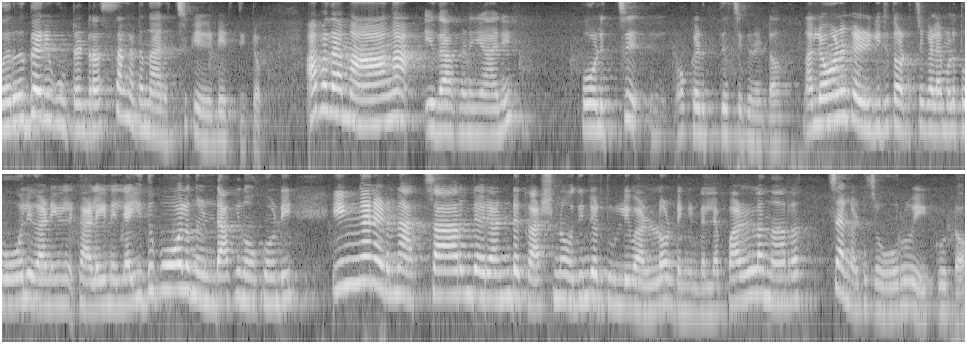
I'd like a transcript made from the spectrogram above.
വെറുതെ ഒരു കൂട്ടം ഡ്രസ്സ് അങ്ങോട്ട് നനച്ച് കേടെടുത്തിട്ടോ അപ്പോൾ അതാ മാങ്ങ ഇതാക്കണ് ഞാൻ പൊളിച്ച് ഒക്കെ എടുത്ത് വെച്ചിരിക്കണം കേട്ടോ. നല്ലോണം കഴുകിയിട്ട് തുടച്ച് കളയാൻ നമ്മൾ തോൽ കളി കളയുന്നില്ല ഇതുപോലൊന്ന് ഉണ്ടാക്കി നോക്കുകൊണ്ട് ഇങ്ങനെ ഇടുന്ന അച്ചാറിന്റെ രണ്ട് കഷ്ണം ഇതിന്റെ ഒരു തുള്ളി വെള്ളം ഉണ്ടെങ്കിൽ ഉണ്ടല്ലോ വെള്ളം നിറച്ചങ്ങോട്ട് ചോറ് വയ്ക്കും കേട്ടോ.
